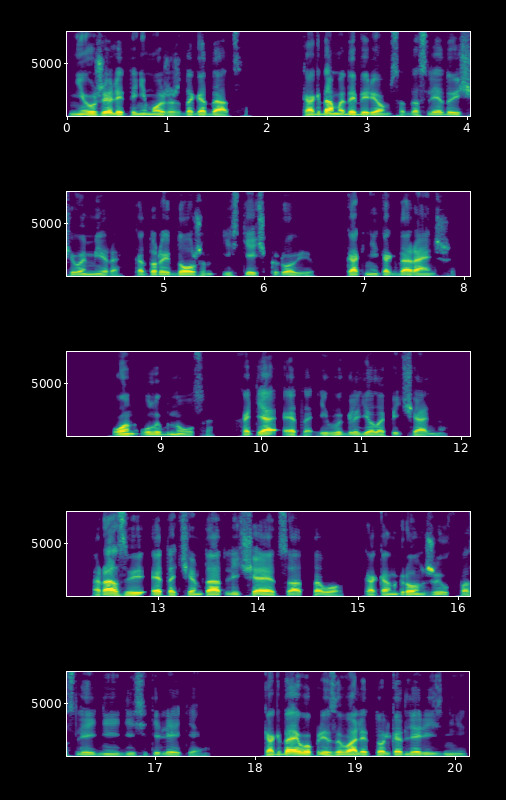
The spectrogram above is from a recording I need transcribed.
Неужели ты не можешь догадаться? Когда мы доберемся до следующего мира, который должен истечь кровью, как никогда раньше? Он улыбнулся, хотя это и выглядело печально. Разве это чем-то отличается от того, как Ангрон жил в последние десятилетия, когда его призывали только для резни?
